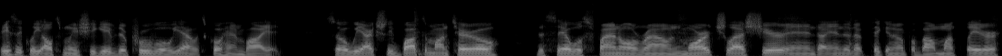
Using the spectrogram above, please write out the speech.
basically ultimately she gave the approval. Yeah, let's go ahead and buy it. So we actually bought the Montero. The sale was final around March last year, and I ended up picking up about a month later.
